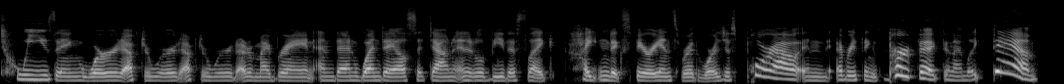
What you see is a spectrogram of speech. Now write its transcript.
tweezing word after word after word out of my brain and then one day I'll sit down and it'll be this like heightened experience where the words just pour out and everything's mm-hmm. perfect and I'm like damn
